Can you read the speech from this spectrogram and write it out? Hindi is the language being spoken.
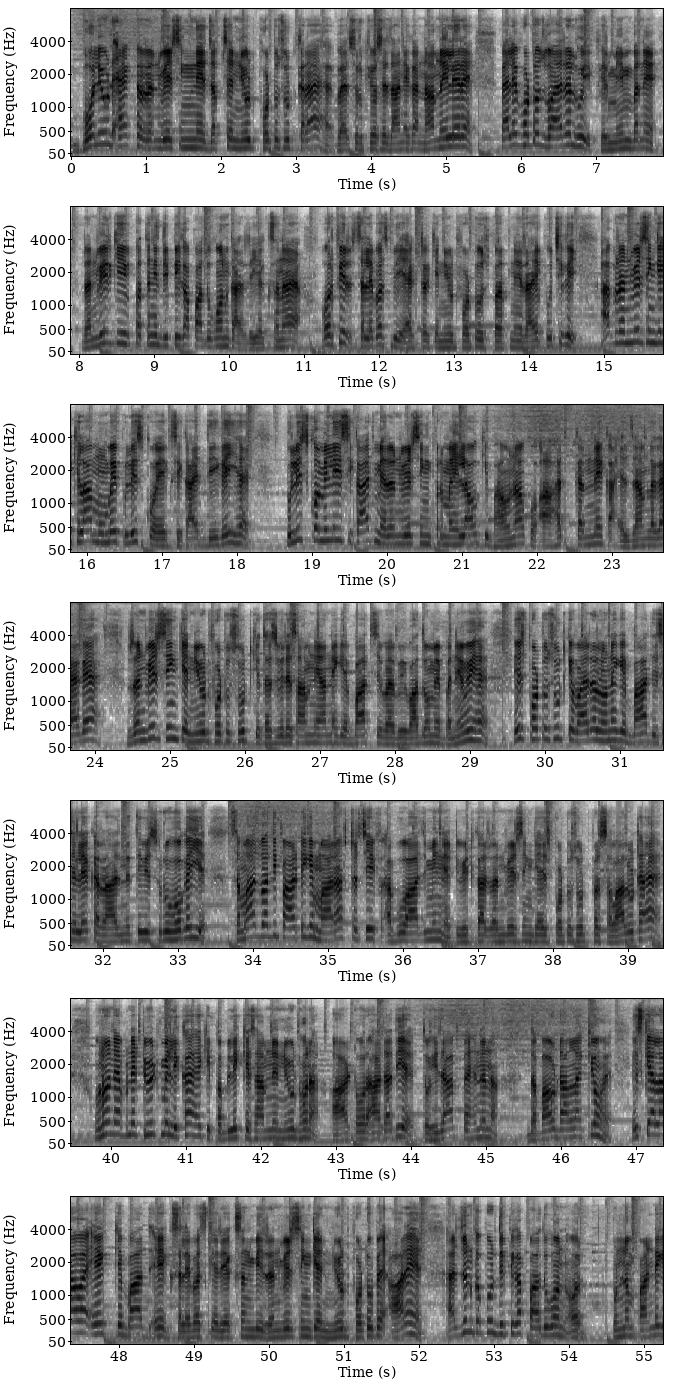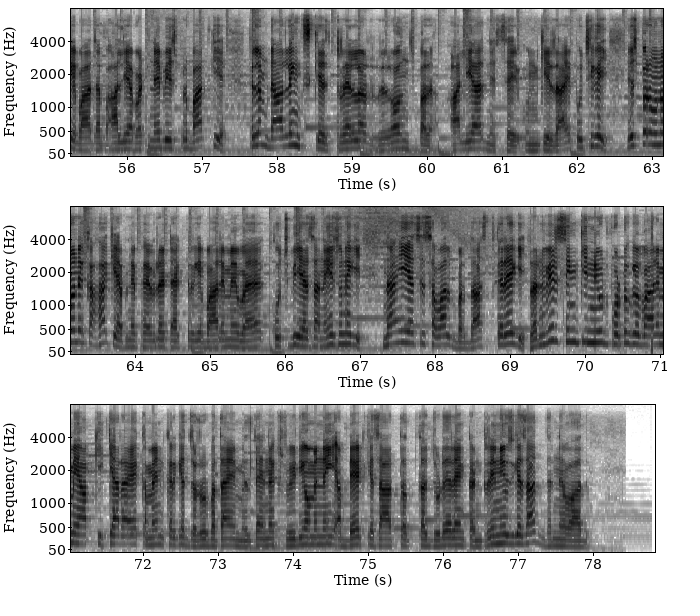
बॉलीवुड एक्टर रणवीर सिंह ने जब से न्यूड फोटोशूट कराया है, वह सुर्खियों से जाने का नाम नहीं ले रहे पहले फ़ोटोज़ वायरल हुई, फिर मीम बने। रणवीर की पत्नी दीपिका पादुकोण का रिएक्शन आया, और फिर सिलेबस भी एक्टर के न्यूड फ़ोटोज़ पर अपनी राय पूछी गई। अब रणवीर सिंह के खिलाफ मुंबई पुलिस को एक शिकायत दी गई है। पुलिस को मिली शिकायत में रणवीर सिंह पर महिलाओं की भावनाओं को आहत करने का इल्ज़ाम लगाया गया है। रणवीर सिंह के न्यूड फोटोशूट की तस्वीरें सामने आने के बाद से वह विवादों में बने हुए हैं। इस फोटोशूट के वायरल होने के बाद इसे लेकर राजनीति भी शुरू हो गई है। समाजवादी पार्टी के महाराष्ट्र चीफ अबू आजमी ने ट्वीट कर रणवीर सिंह के इस फोटोशूट पर सवाल उठाया है। उन्होंने अपने ट्वीट में लिखा है कि पब्लिक के सामने न्यूड होना आर्ट और आज़ादी है तो हिजाब पहनना दबाव डालना क्यों है? इसके अलावा एक के बाद एक सिलेबस के रिएक्शन भी रणवीर सिंह के न्यूड फ़ोटो पे आ रहे हैं। अर्जुन कपूर, दीपिका पादुकोण और पूनम पांडे के बाद अब आलिया भट्ट ने भी इस पर बात की है। फ़िल्म डार्लिंग्स के ट्रेलर लॉन्च पर आलिया ने से उनकी राय पूछी गई। इस पर उन्होंने कहा कि अपने फेवरेट एक्टर के बारे में वह कुछ भी ऐसा नहीं सुनेगी, ना ही ऐसे सवाल बर्दाश्त करेगी। रणवीर सिंह की न्यूड फ़ोटो के बारे में आपकी क्या राय है? कमेंट करके ज़रूर बताएँ। मिलते हैं नेक्स्ट वीडियो में नई अपडेट के साथ। तब तक जुड़े रहें कंट्री न्यूज़ के साथ। धन्यवाद।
